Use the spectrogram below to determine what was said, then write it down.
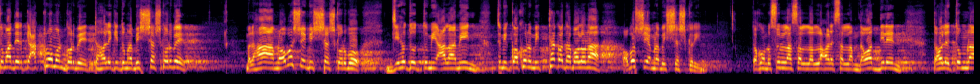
তোমাদেরকে আক্রমণ করবে, তাহলে কি তোমরা বিশ্বাস করবে? বলে হ্যাঁ আমরা অবশ্যই বিশ্বাস করব। যেহেতু তুমি আলামিন, তুমি কখনো মিথ্যা কথা বলো না, অবশ্যই আমরা বিশ্বাস করি। তখন রসুল্লাহ সাল্লাহ সাল্লাম দাওয়াত দিলেন, তাহলে তোমরা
